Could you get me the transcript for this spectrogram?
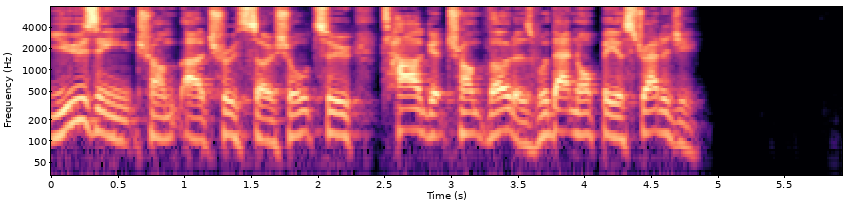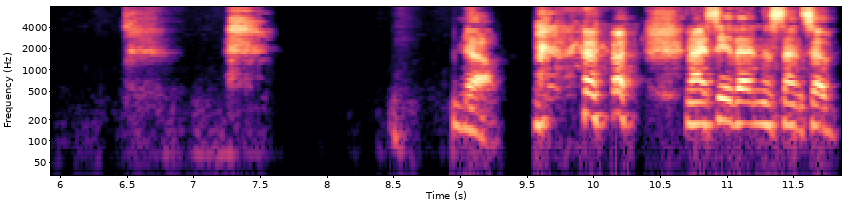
using Trump uh, Truth Social to target Trump voters? Would that not be a strategy? No. and I say that in the sense of,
